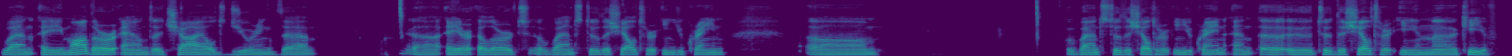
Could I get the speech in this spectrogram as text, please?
when a mother and a child during the uh, air alert went to the shelter in Ukraine. Um, went to the shelter in Ukraine and to the shelter in Kiev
